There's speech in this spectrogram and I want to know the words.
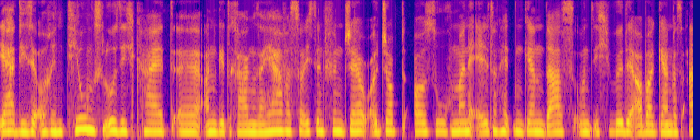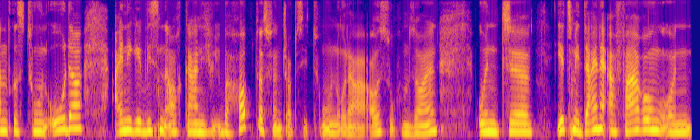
ja, diese Orientierungslosigkeit äh, angetragen, sagen, ja, was soll ich denn für einen Job aussuchen? Meine Eltern hätten gern das und ich würde aber gern was anderes tun. Oder einige wissen auch gar nicht überhaupt, was für einen Job sie tun oder aussuchen sollen. Und äh, jetzt mit deiner Erfahrung und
